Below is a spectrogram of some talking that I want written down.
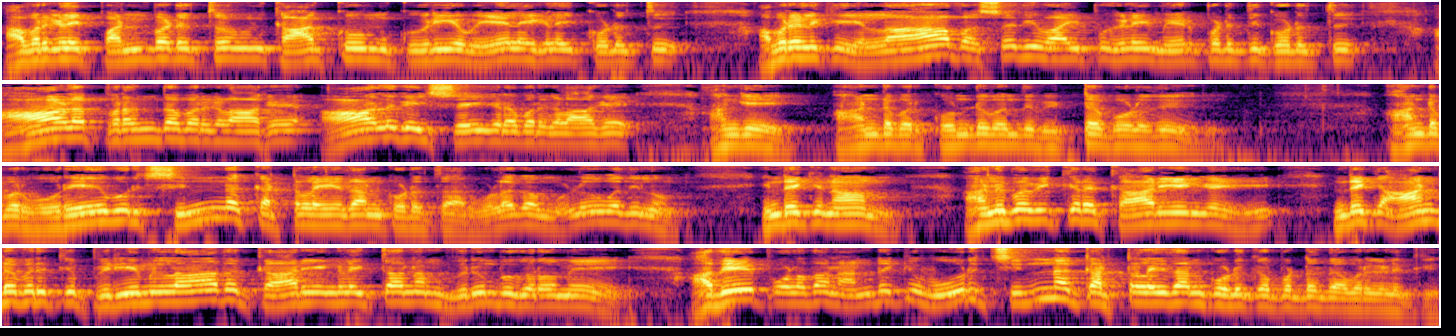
அவர்களை பண்படுத்தவும் காக்கவும் கூறிய வேலைகளை கொடுத்து அவர்களுக்கு எல்லா வசதி வாய்ப்புகளையும் ஏற்படுத்தி கொடுத்து ஆழ பிறந்தவர்களாக ஆளுகை செய்கிறவர்களாக அங்கே ஆண்டவர் கொண்டு வந்து விட்ட பொழுது ஆண்டவர் ஒரே ஒரு சின்ன கட்டளையை தான் கொடுத்தார். உலகம் முழுவதிலும் இன்றைக்கு நாம் அனுபவிக்கிற காரியங்கள் இன்றைக்கு ஆண்டவருக்கு பிரியமில்லாத காரியங்களைத்தான் நாம் விரும்புகிறோமே அதே போல தான் அன்றைக்கு ஒரு சின்ன கட்டளை தான் கொடுக்கப்பட்டது அவர்களுக்கு.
